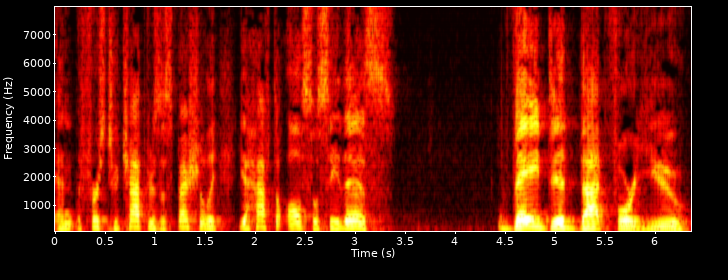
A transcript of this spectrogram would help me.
and the first two chapters especially, you have to also see this. They did that for you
